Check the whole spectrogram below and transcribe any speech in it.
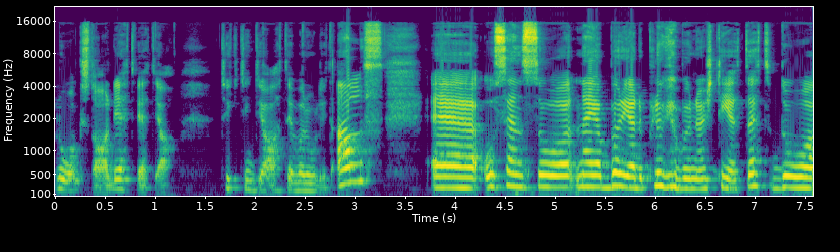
lågstadiet vet jag. Tyckte inte jag att det var roligt alls. Eh, och sen så när jag började plugga på universitetet då,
